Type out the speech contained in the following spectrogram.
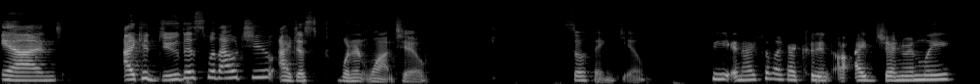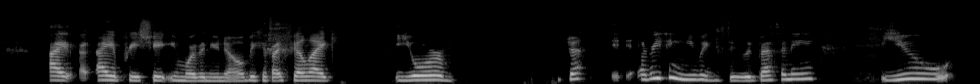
And I could do this without you. I just wouldn't want to. So thank you. See, and I feel like I couldn't I genuinely I I appreciate you more than you know because I feel like you're just everything you exude, Bethany, you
